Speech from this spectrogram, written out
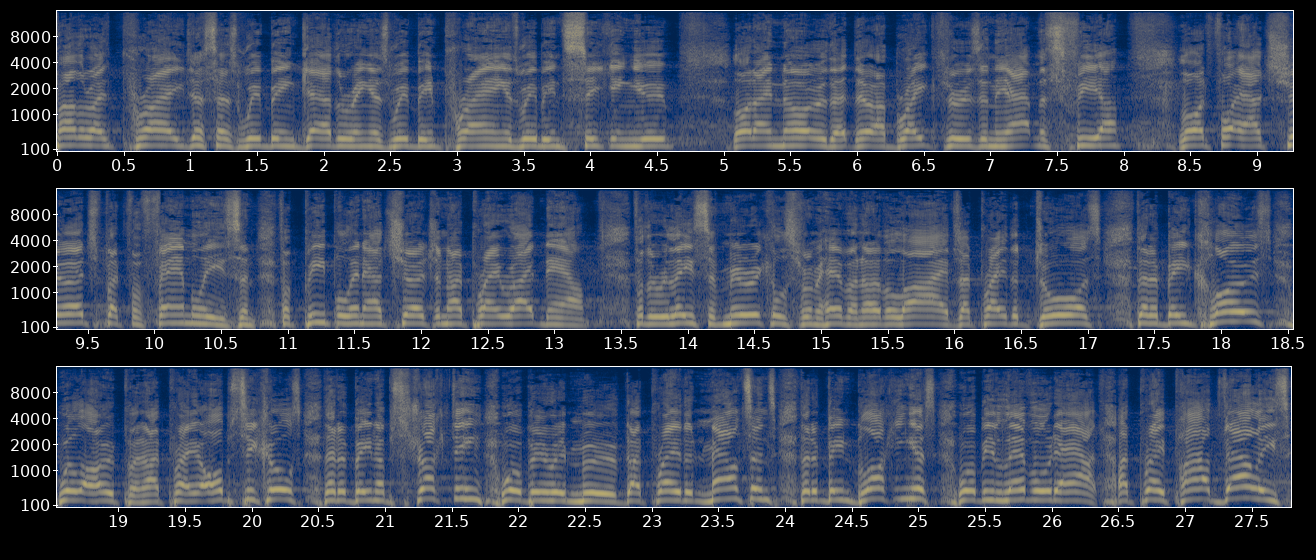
Father, I pray just as we've been gathering, as we've been praying, as we've been seeking you. Lord, I know that there are breakthroughs in the atmosphere, Lord, for our church, but for families and for people in our church. And I pray right now for the release of miracles from heaven over lives. I pray the doors that have been closed will open. I pray obstacles that have been obstructing will be removed. I pray that mountains that have been blocking us will be leveled out. I pray part valleys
